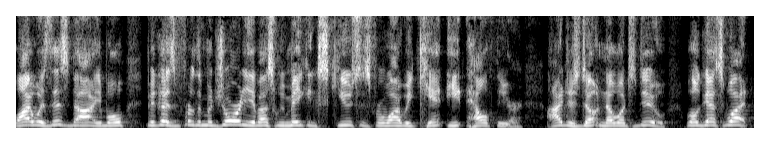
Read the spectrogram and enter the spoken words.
Why was this valuable? Because for the majority of us, we make excuses for why we can't eat healthier. I just don't know what to do. Well, guess what?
